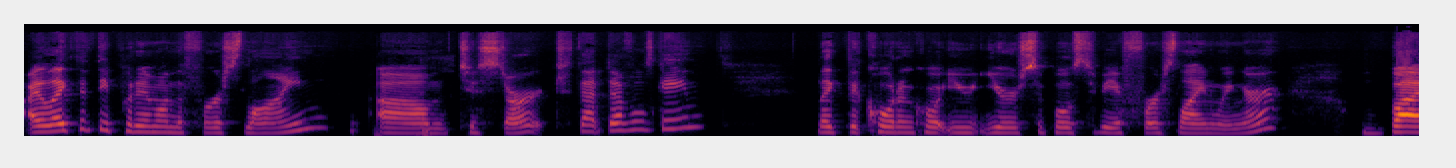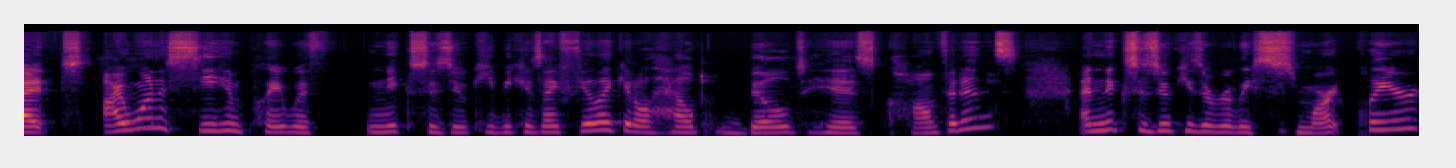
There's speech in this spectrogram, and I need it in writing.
I like that they put him on the first line um, to start that Devils game, like the quote unquote you you're supposed to be a first line winger. But I want to see him play with Nick Suzuki because I feel like it'll help build his confidence. And Nick Suzuki's a really smart player.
